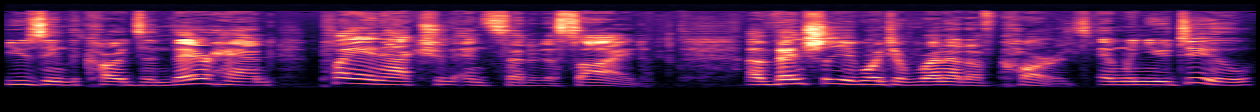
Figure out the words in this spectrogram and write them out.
using the cards in their hand, play an action, and set it aside eventually you're going to run out of cards. And when you do,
